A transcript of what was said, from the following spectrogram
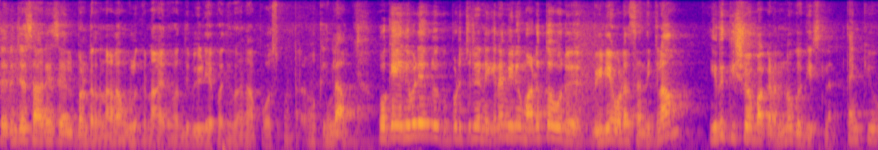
தெரிஞ்ச சாரே சேல் பண்ணுறதுனால உங்களுக்கு நான் இது வந்து வீடியோ பதிவாக நான் போஸ்ட் பண்ணுறேன் ஓகேங்களா ஓகே இந்த வீடியோ உங்களுக்கு பிடிச்சிட்டு நினைக்கிறேன். மீண்டும் அடுத்த ஒரு வீடியோவோட சந்திக்கலாம். இது கிஷோபா கடம்னு உங்கள் கிருஷ்ணன். தேங்க்யூ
